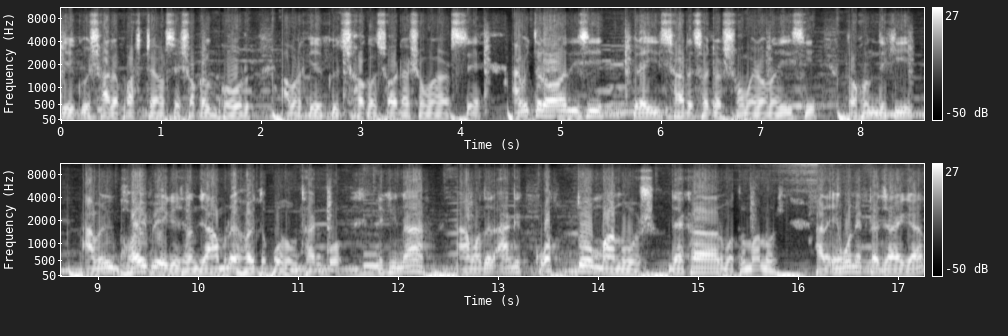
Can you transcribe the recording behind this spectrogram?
কেউ কেউ সাড়ে পাঁচটায় আসছে সকাল ভোর, আবার কেউ কেউ সকাল ছয়টার সময় আসছে। আমি তো রওনা দিয়েছি প্রায় সাড়ে ছয়টার সময় রওনা দিয়েছি। তখন দেখি আমি ভয় পেয়ে গেছিলাম যে আমরা হয়তো প্রথম থাকব। দেখি না, আমাদের আগে কত মানুষ, দেখার মতো মানুষ। আর এমন একটা জায়গা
